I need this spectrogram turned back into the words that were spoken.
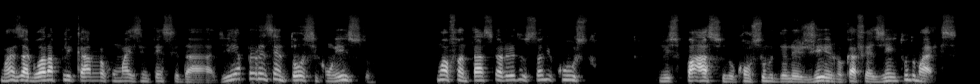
mas agora aplicaram com mais intensidade. E apresentou-se com isso uma fantástica redução de custo no espaço, no consumo de energia, no cafezinho e tudo mais.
